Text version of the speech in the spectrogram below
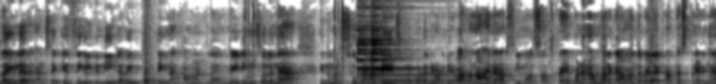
ட்ரைலர் அண்ட் செகண்ட் சிங்கிளுக்கு நீங்கள் வெயிட் பண்ணிட்டீங்கன்னா கமெண்ட்ல வெயிட்டிங்னு சொல்லுங்கள் இந்த மாதிரி சூப்பரான அப்டேட்ஸ் உங்களுக்கு உடனே உடனே வரணும்னா என்னோட சினிமா சப்ஸ்கிரைப் பண்ணுங்கள் மறக்காமல் அந்த பெல் ஐக்கனை ப்ரெஸ் பண்ணிடுங்க.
